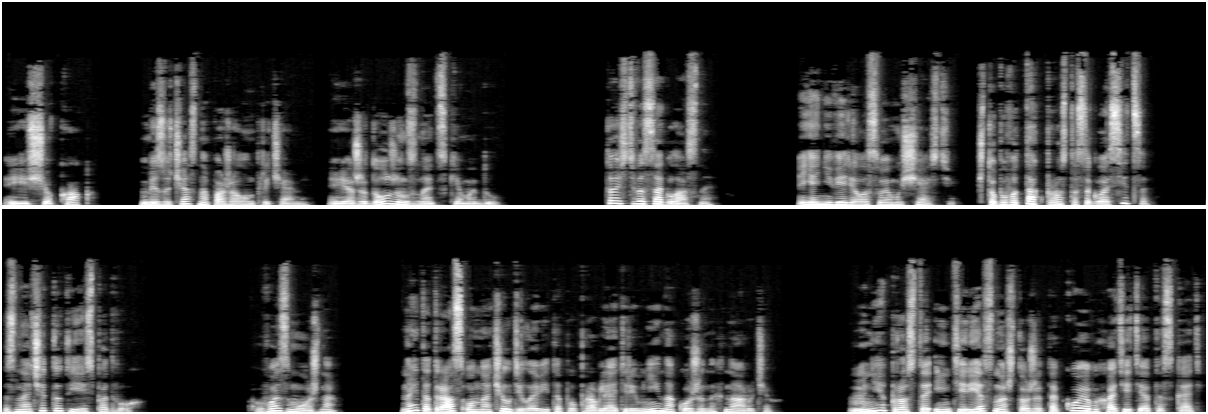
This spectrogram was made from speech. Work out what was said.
Еще как? Безучастно пожал он плечами. Я же должен знать, с кем иду. То есть вы согласны? Я не верила своему счастью. Чтобы вот так просто согласиться, Значит, тут есть подвох. Возможно. На этот раз он начал деловито поправлять ремни на кожаных наручах. Мне просто интересно, что же такое вы хотите отыскать,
